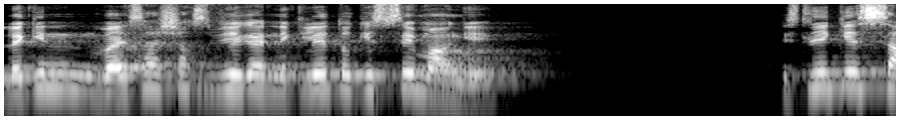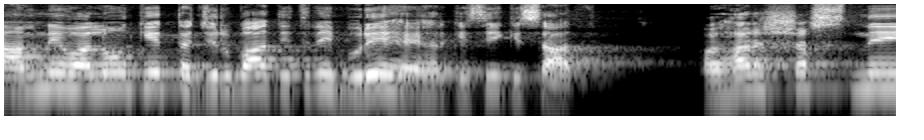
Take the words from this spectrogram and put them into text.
لیکن ویسا شخص بھی اگر نکلے تو کس سے مانگے؟ اس لیے کہ سامنے والوں کے تجربات اتنے برے ہیں ہر کسی کے ساتھ اور ہر شخص نے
